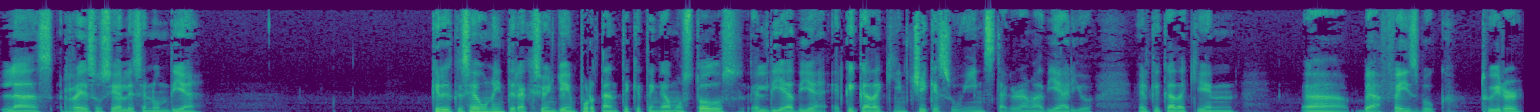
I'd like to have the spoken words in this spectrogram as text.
las redes sociales en un día, ¿crees que sea una interacción ya importante que tengamos todos el día a día? El que cada quien cheque su Instagram a diario, el que cada quien ah, vea Facebook, Twitter.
